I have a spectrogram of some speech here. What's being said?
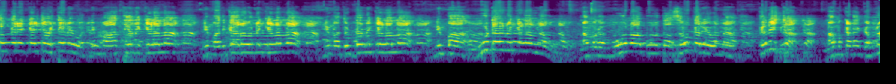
ಸೌಕರ್ಯ ಕೇಳ್ತೀವಿ ಅಷ್ಟೇ ನೀವು. ನಿಮ್ಮ ಆಸ್ತಿಯನ್ನ ಕೇಳಲ್ಲ, ನಿಮ್ಮ ಅಧಿಕಾರವನ್ನು ಕೇಳಲ್ಲ, ನಿಮ್ಮ ದುಡ್ಡನ್ನು ಕೇಳಲ್ಲ, ನಿಮ್ಮ ಊಟವನ್ನು ಕೇಳಲ್ಲ ನಾವು. ನಮಗ ಮೂಲಭೂತ ಸೌಕರ್ಯವನ್ನ ಕನಿಷ್ಠ ನಮ್ಮ ಕಡೆ ಗಮನ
